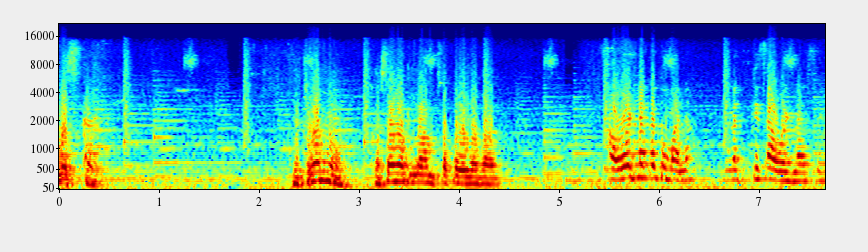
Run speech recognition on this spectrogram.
नमस्कार. मित्रांनो कसा वाटला आमचा पहिला भाग? आवडला का तुम्हाला? नक्कीच आवडला असेल.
